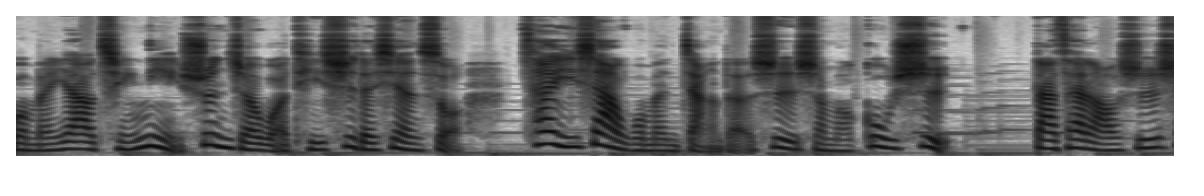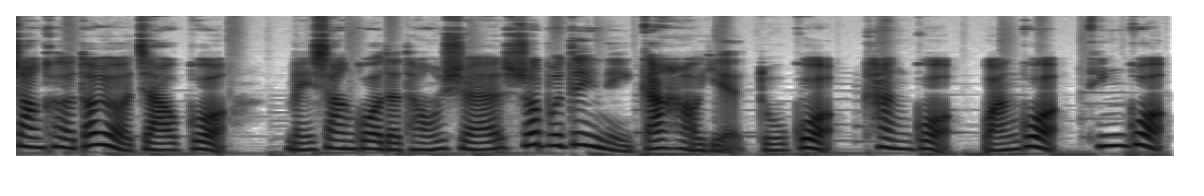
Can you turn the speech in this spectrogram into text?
我们要请你顺着我提示的线索，猜一下我们讲的是什么故事。大蔡老师上课都有教过，没上过的同学，说不定你刚好也读过、看过、玩过、听过。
